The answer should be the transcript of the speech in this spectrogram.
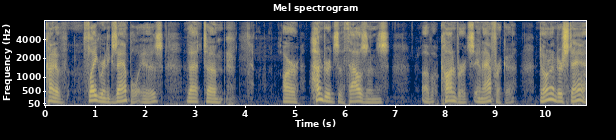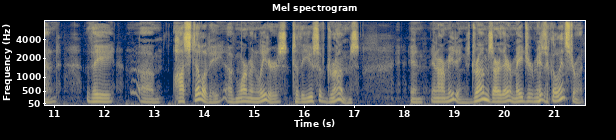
kind of flagrant example is that um, our hundreds of thousands of converts in Africa don't understand the um, hostility of Mormon leaders to the use of drums in in our meetings. Drums are their major musical instrument.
